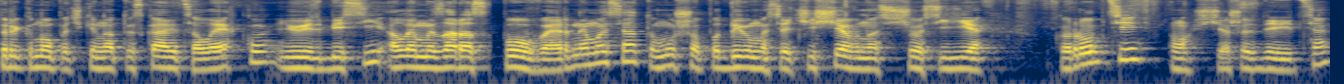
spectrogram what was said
Три кнопочки натискаються легко, USB-C, але ми зараз повернемося, тому що подивимося, чи ще в нас щось є в коробці. О, ще щось дивіться.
